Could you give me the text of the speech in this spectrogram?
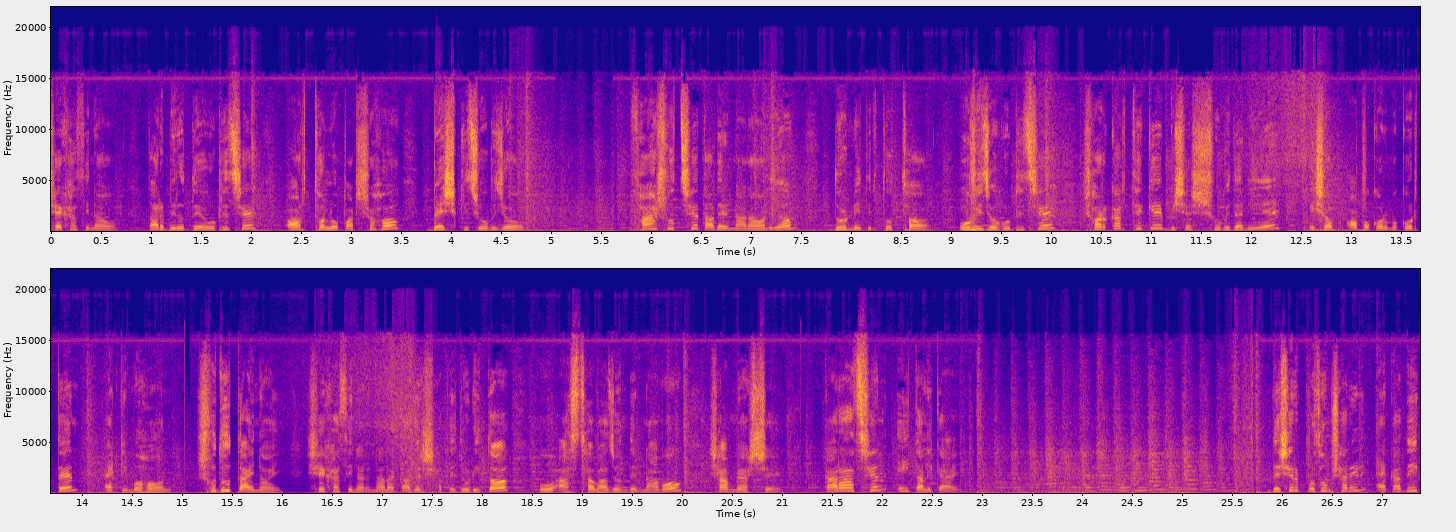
শেখ হাসিনাও। তার বিরুদ্ধে উঠেছে অর্থ লোপাট সহ বেশ কিছু অভিযোগ। ফাঁস হচ্ছে তাদের নানা অনিয়ম, দুর্নীতির তথ্য। অভিযোগ উঠেছে সরকার থেকে বিশেষ সুবিধা নিয়ে এসব অপকর্ম করতেন একটি মহল। শুধু তাই নয় শেখ হাসিনার নানা কাজের সাথে জড়িত ও আস্থাভাজনদের নামও সামনে আসছে। কারা আছেন এই তালিকায়? দেশের প্রথম সারির একাধিক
